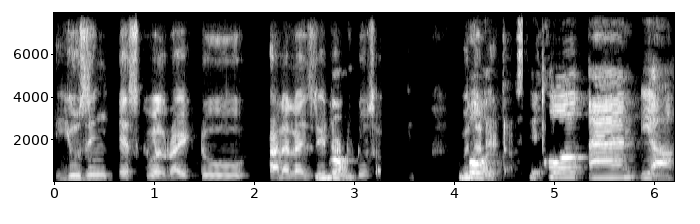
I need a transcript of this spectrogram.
using SQL, right, to analyze data, to do something with the data. SQL and yeah,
